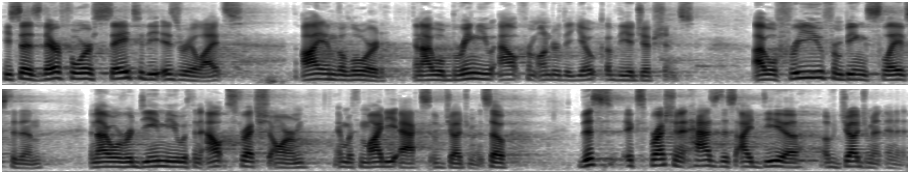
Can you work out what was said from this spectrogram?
He says, Therefore, say to the Israelites, I am the Lord, and I will bring you out from under the yoke of the Egyptians. I will free you from being slaves to them, and I will redeem you with an outstretched arm and with mighty acts of judgment. So, this expression, it has this idea of judgment in it,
